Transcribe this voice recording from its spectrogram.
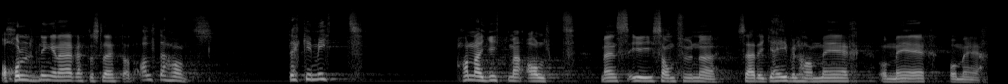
Og Holdningen er rett og slett at alt er hans. Det er ikke mitt. Han har gitt meg alt, mens i samfunnet så er det 'jeg vil ha mer og mer og mer'.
